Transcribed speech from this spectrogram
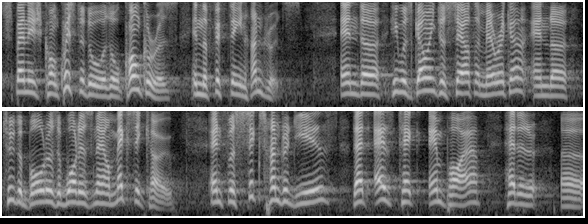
Spanish conquistadors or conquerors in the 1500s. And uh, he was going to South America and uh, to the borders of what is now Mexico. And for 600 years, that Aztec empire had a, a,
